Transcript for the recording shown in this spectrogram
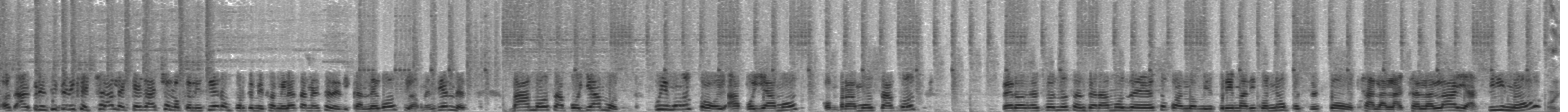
O sea, al principio dije, chale, qué gacho lo que le hicieron, porque mi familia también se dedica al negocio, ¿me entiendes? Vamos, apoyamos. Fuimos, apoyamos, compramos tacos, pero después nos enteramos de eso cuando mi prima dijo, no, pues esto, chalala, chalala, y así, ¿no? Ay.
